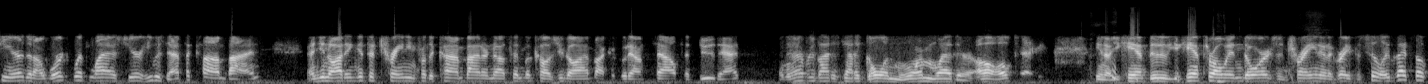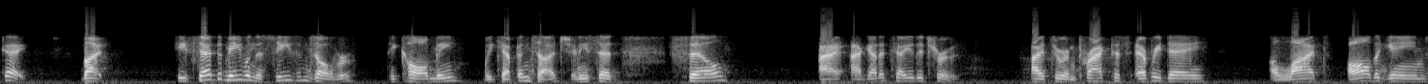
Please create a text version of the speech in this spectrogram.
year that I worked with last year. He was at the combine, and you know I didn't get the training for the combine or nothing because you know I'm not going to go down south and do that. And everybody's got to go in warm weather. Oh, okay. You know you can't do you can't throw indoors and train at a great facility. But that's okay. But he said to me when the season's over, he called me. We kept in touch, and he said, "Phil, I I got to tell you the truth. I threw in practice every day, a lot, all the games,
